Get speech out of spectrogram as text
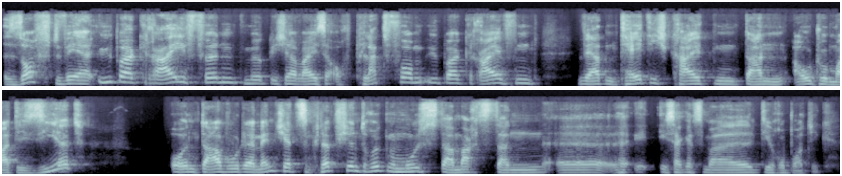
softwareübergreifend, möglicherweise auch plattformübergreifend werden Tätigkeiten dann automatisiert. Und da, wo der Mensch jetzt ein Knöpfchen drücken muss, da macht es dann, äh, ich sage jetzt mal, die Robotik.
